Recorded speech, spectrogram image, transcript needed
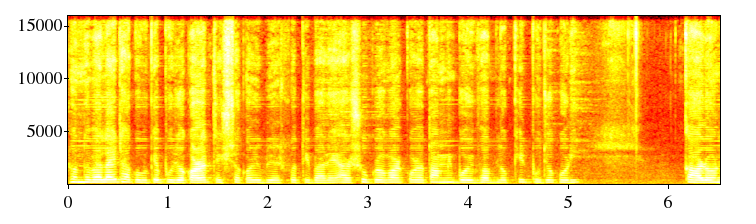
সন্ধ্যাবেলায় ঠাকুরকে পুজো করার চেষ্টা করি বৃহস্পতিবারে। আর শুক্রবার করে তো আমি বৈভব লক্ষ্মীর পুজো করি, কারণ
